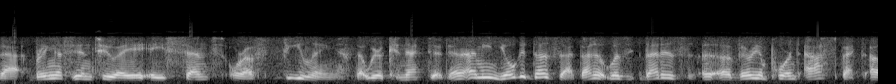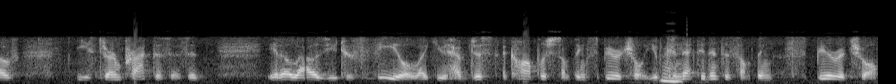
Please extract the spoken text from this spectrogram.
that bring us into a, a sense or a feeling that we're connected. And I mean, yoga does that. That was that is a, a very important aspect of Eastern practices. It it allows you to feel like you have just accomplished something spiritual. You've right. connected into something spiritual.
